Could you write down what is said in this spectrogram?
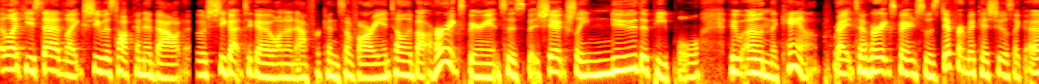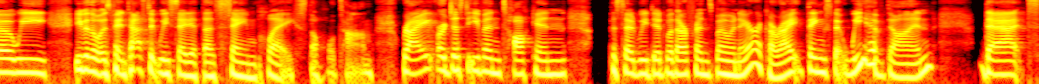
Like you said, like she was talking about, oh, she got to go on an African safari and telling about her experiences, but she actually knew the people who owned the camp, right? So her experience was different because she was like, oh, we, even though it was fantastic, we stayed at the same place the whole time, right? Or just even talking episode we did with our friends Mo and Erica, right? Things that we have done that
